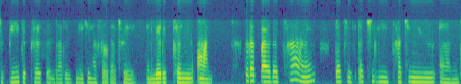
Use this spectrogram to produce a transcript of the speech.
to be the person that is making her feel that way and let it turn you on. So that by the time that is actually touching you and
